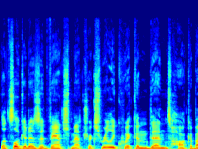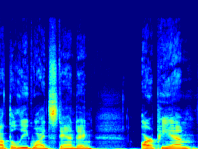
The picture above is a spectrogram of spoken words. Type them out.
Let's look at his advanced metrics really quick and then talk about the league wide standing. RPM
